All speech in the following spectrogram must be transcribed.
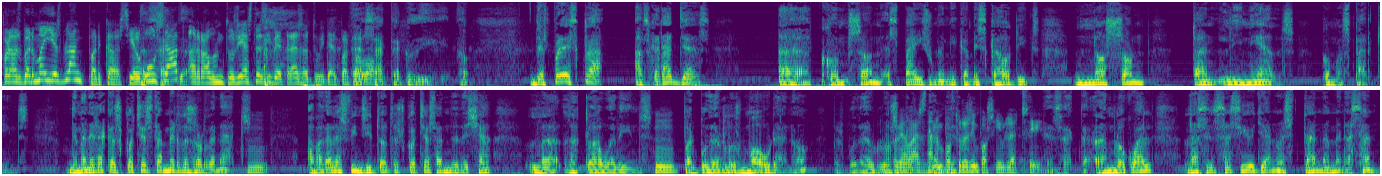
Però és vermell i és blanc perquè, si algú Exacte. sap, arroba entusiastes i B3 a Twitter, per favor. Exacte, que ho digui. No? Després, clar, els garatges, eh, com són espais una mica més caòtics, no són tan lineals com els pàrquings. De manera que els cotxes estan més desordenats. Mm. A vegades, fins i tot, els cotxes han de deixar la, la clau a dins mm. per poder-los moure, no? Per poder-los... Perquè a vegades estan en postures impossibles, sí. Exacte. Amb la qual la sensació ja no és tan amenaçant.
